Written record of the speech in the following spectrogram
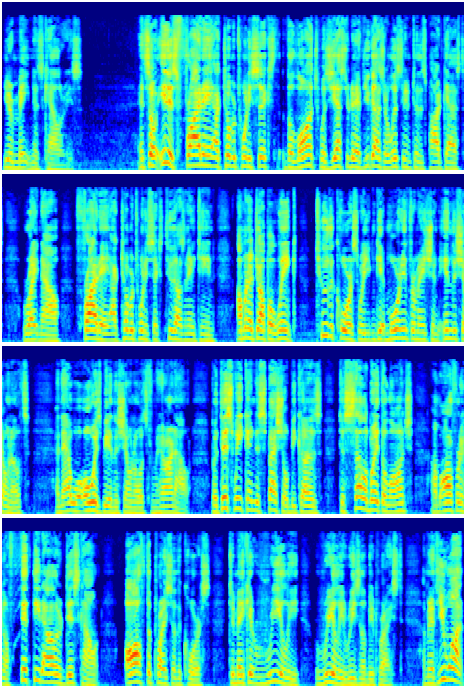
your maintenance calories. And so it is Friday, October 26th. The launch was yesterday. If you guys are listening to this podcast right now, Friday, October 26th, 2018, I'm going to drop a link to the course where you can get more information in the show notes. And that will always be in the show notes from here on out. But this weekend is special because to celebrate the launch, I'm offering a $50 discount off the price of the course to make it really, really reasonably priced. I mean, if you want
